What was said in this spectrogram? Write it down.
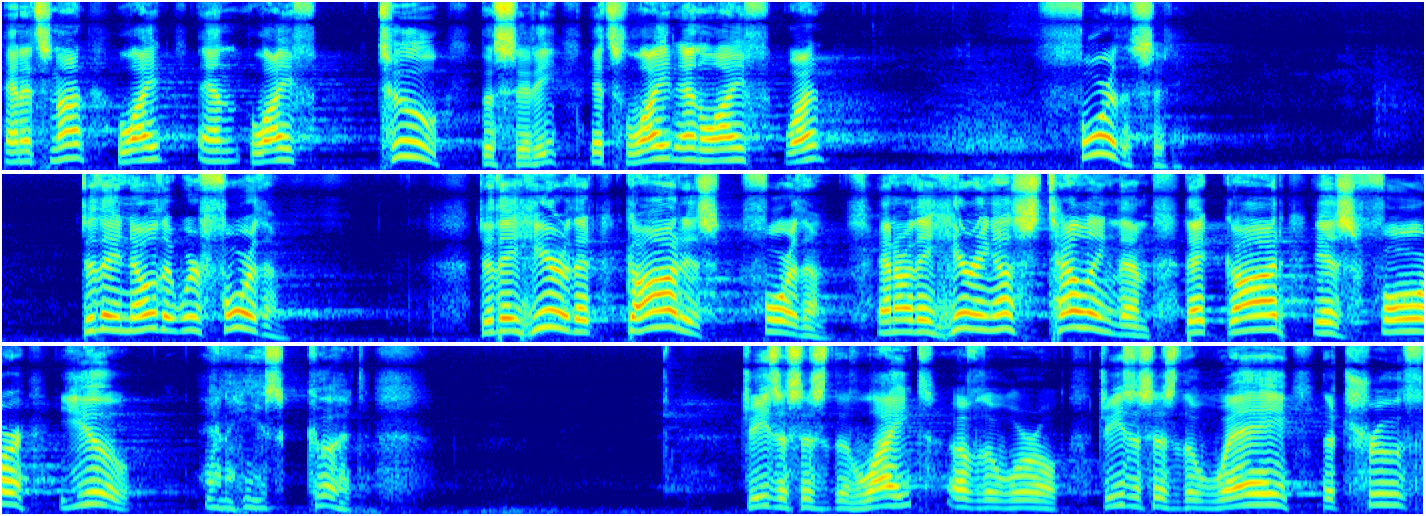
and it's not light and life to the city. It's light and life, what? For the city. Do they know that we're for them? Do they hear that God is for them? And are they hearing us telling them that God is for you and He's good? Jesus is the light of the world. Jesus is the way, the truth,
